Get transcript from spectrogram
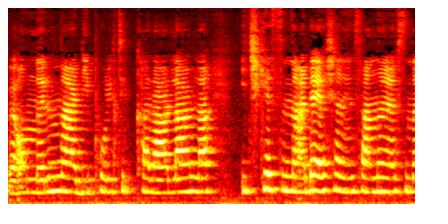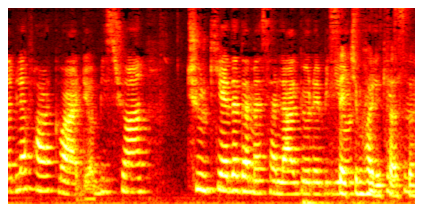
ve onların verdiği politik kararlarla iç kesimlerde yaşayan insanlar arasında bile fark var diyor. Biz şu an Türkiye'de de mesela görebiliyoruz. Seçim haritası.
